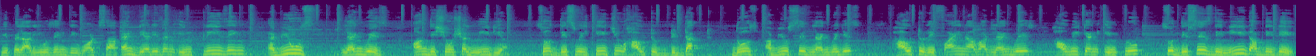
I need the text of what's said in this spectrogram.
people are using the WhatsApp and there is an increasing abuse language on the social media. So this will teach you how to deduct those abusive languages, how to refine our language, how we can improve. So this is the need of the day.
